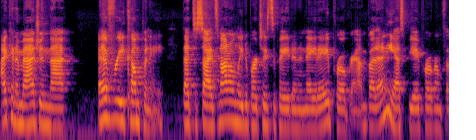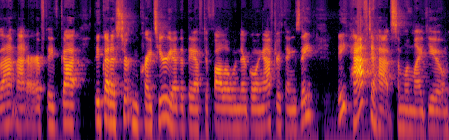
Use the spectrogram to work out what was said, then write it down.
I can imagine that every company that decides not only to participate in an 8A program, but any SBA program for that matter, if they've got they've got a certain criteria that they have to follow when they're going after things, they they have to have someone like you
